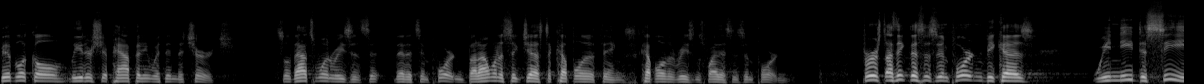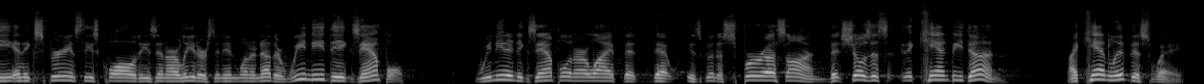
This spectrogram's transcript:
biblical leadership happening within the church. So that's one reason that it's important. But I want to suggest a couple other things, a couple other reasons why this is important. First, I think this is important because we need to see and experience these qualities in our leaders and in one another. We need the example. We need an example in our life that, that is going to spur us on, that shows us it can be done. I can live this way.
